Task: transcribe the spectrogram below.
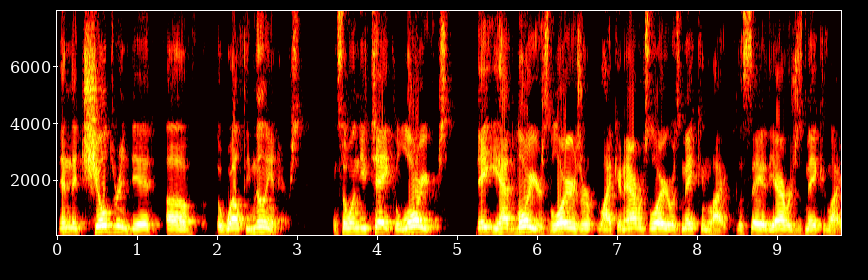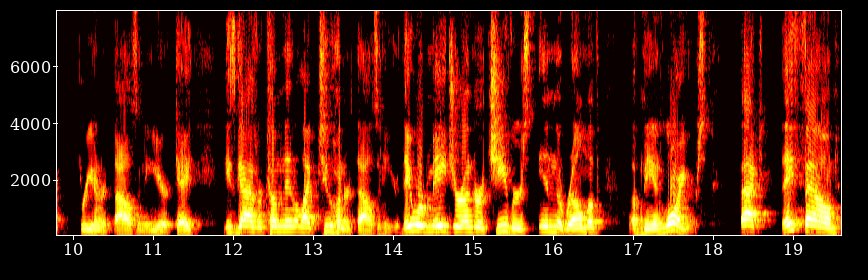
than the children did of the wealthy millionaires. And so when you take lawyers, they you had lawyers. Lawyers are like an average lawyer was making like let's say the average is making like three hundred thousand a year. Okay, these guys were coming in at like two hundred thousand a year. They were major underachievers in the realm of of being lawyers. In fact, they found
